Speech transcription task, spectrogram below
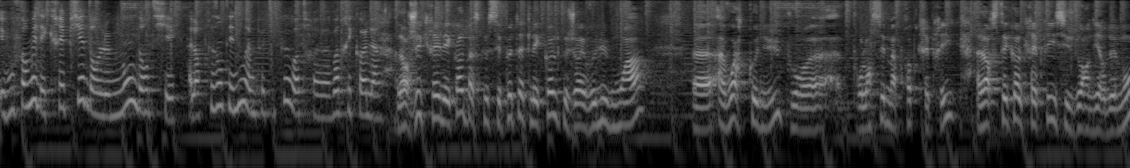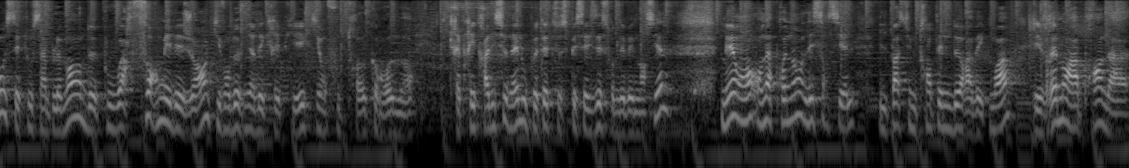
et vous formez des crépiers dans le monde entier. Alors présentez-nous un petit peu votre, euh, votre école. Alors j'ai créé l'école parce que c'est peut-être l'école que j'aurais voulu moi euh, avoir connue pour, euh, pour lancer ma propre crêperie. Alors cette école crêperie, si je dois en dire deux mots, c'est tout simplement de pouvoir former des gens qui vont devenir des crêpiers, qui en food truck, en remorque, crêperie traditionnelle ou peut-être se spécialiser sur de l'événementiel, mais en, en apprenant l'essentiel. Ils passent une trentaine d'heures avec moi et vraiment apprendre à,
